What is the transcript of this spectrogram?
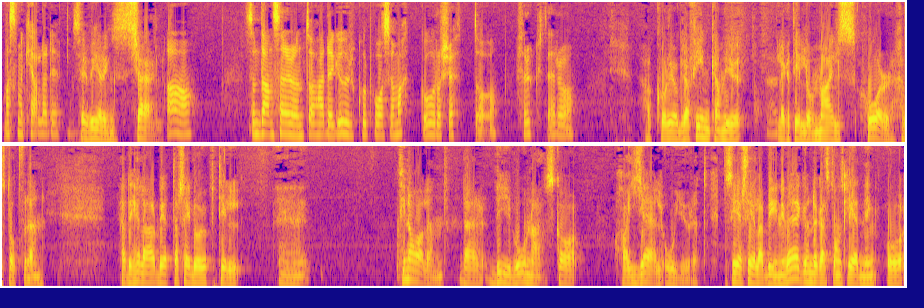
vad ska man kalla det? Serveringskärl. Ja. Som dansade runt och hade gurkor på sig och mackor och kött och frukter och... Ja, koreografin kan vi ju lägga till då. Miles Hoare har stått för den. Ja, det hela arbetar sig då upp till eh, finalen där byborna ska ha ihjäl odjuret. Så ger sig hela byn iväg under Gastons ledning och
